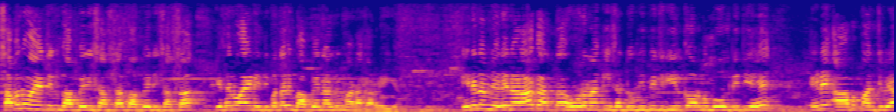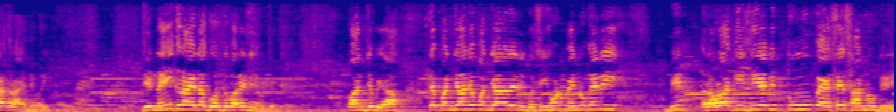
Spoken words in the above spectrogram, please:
ਸਭ ਨੂੰ ਐ ਤੈਨੂੰ ਬਾਬੇ ਦੀ ਸੱਸ ਆ ਬਾਬੇ ਦੀ ਸੱਸ ਆ। ਕਿਸੇ ਨੂੰ ਐ ਨਹੀਂ ਦੀ ਪਤਾ ਵੀ ਬਾਬੇ ਨਾਲ ਵੀ ਮਾੜਾ ਕਰ ਰਹੀ ਆ। ਇਹਨੇ ਤਾਂ ਮੇਰੇ ਨਾਲ ਆ ਕਰਤਾ ਹੋਰ ਨਾ ਕੀ ਛੱਡੂ ਬੀਬੀ ਜਗੀਰ ਕੌਰ ਨੂੰ ਬੋਲਦੀ ਤੀ ਇਹ। ਇਹਨੇ ਆਪ ਪੰਜ ਵਿਆਹ ਕਰਾਏ ਨੇ ਬਾਈ। ਜੇ ਨਹੀਂ ਕਰਾਏ ਤਾਂ ਗੁਰਦੁਆਰੇ ਨੇ ਚੱਕ। ਪੰਜ ਵਿਆਹ। ਤੇ ਪੰਜਾਂ ਚੋਂ ਪੰਜਾਂ ਦੇ ਨਹੀਂ ਬਸੀ। ਹੁਣ ਮੈਨੂੰ ਕਹਿੰਦੀ ਵੀ ਰੌਲਾ ਕੀ ਸੀ ਇਹ ਵੀ ਤੂੰ ਪੈਸੇ ਸਾਨੂੰ ਦੇ।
